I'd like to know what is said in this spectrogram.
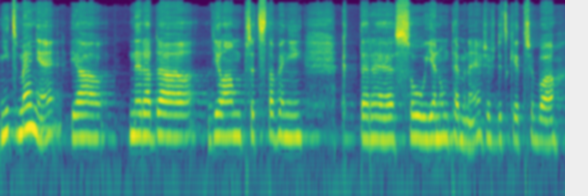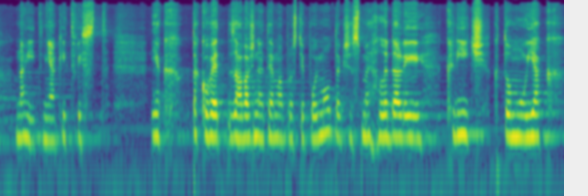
Nicméně já Nerada dělám představení, které jsou jenom temné, že vždycky je třeba najít nějaký twist, jak takové závažné téma prostě pojmout, takže jsme hledali klíč k tomu, jak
